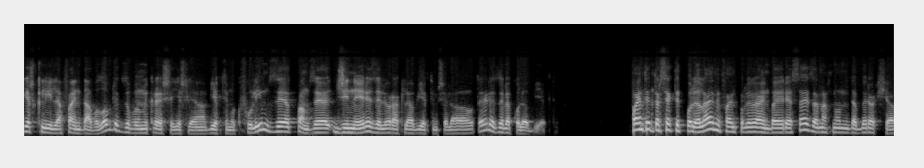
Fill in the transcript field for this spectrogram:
יש כלי ל-find double object, זה במקרה שיש לי אובייקטים הכפולים, זה עוד פעם, זה ג'נרי, זה לא רק לאובייקטים של האוטריה, זה לכל האובייקטים. find intersected polyline ו-find polyline ב-area size, אנחנו נדבר עכשיו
